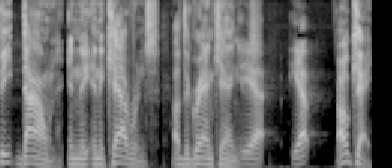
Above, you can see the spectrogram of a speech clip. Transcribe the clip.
feet down in the in the caverns of the Grand Canyon. Yeah. Yep. Okay.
